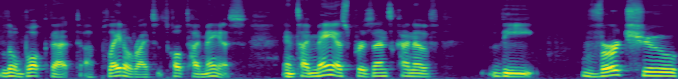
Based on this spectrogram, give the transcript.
little book that uh, Plato writes. It's called Timaeus. And Timaeus presents kind of the virtue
